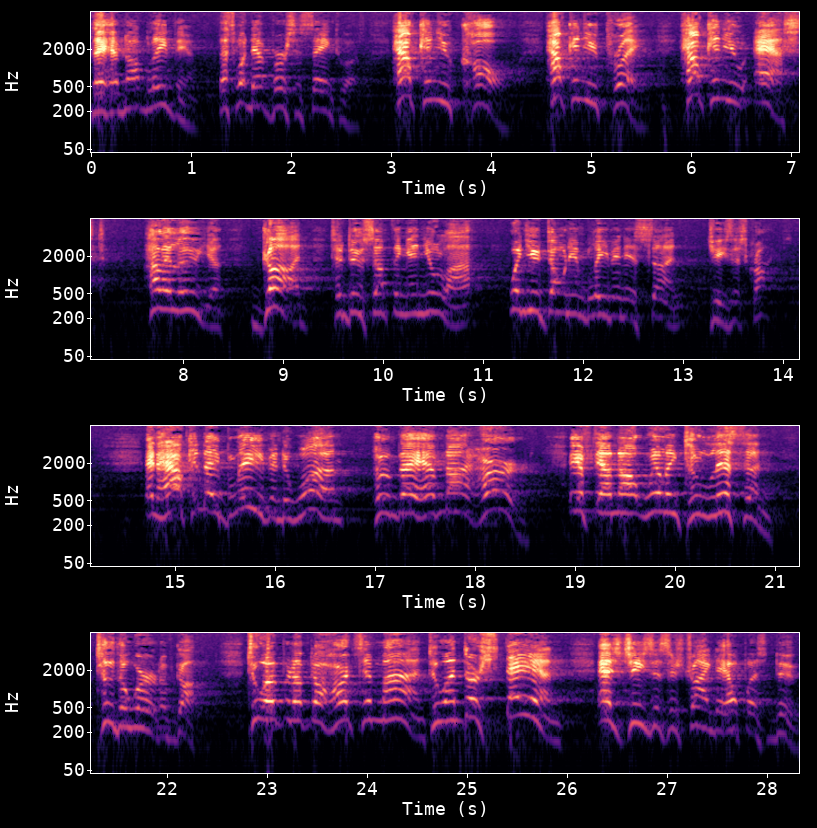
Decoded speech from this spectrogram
they have not believed in? That's what that verse is saying to us. How can you call? How can you pray? How can you ask, hallelujah, God to do something in your life when you don't even believe in His Son, Jesus Christ? And how can they believe in the one whom they have not heard if they're not willing to listen to the Word of God? To open up their hearts and mind, to understand as Jesus is trying to help us do.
